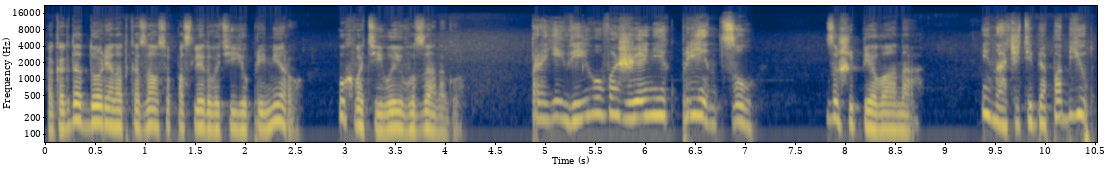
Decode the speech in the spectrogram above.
а когда Дориан отказался последовать ее примеру, ухватила его за ногу. «Прояви уважение к принцу!» – зашипела она. «Иначе тебя побьют!»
